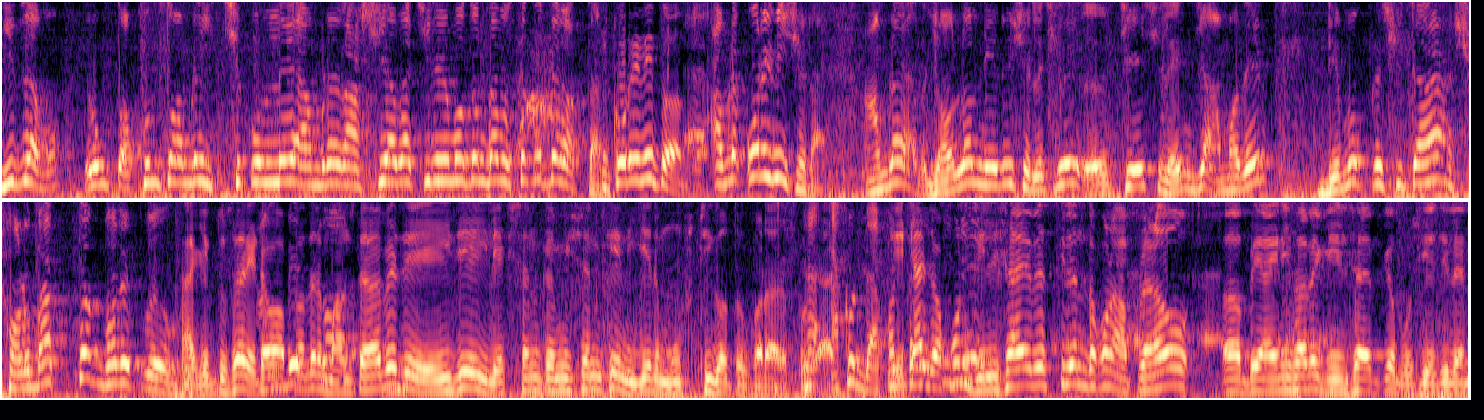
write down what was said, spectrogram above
জিতলামও এবং তখন তো আমরা ইচ্ছে করলে আমরা রাশিয়া বা চীনের মতন ব্যবস্থা করতে পারতাম। করিনি তো আমরা। করিনি সেটা। আমরা জওয়াহরলাল নেহরু ছেলে ছেলে চেয়েছিলেন যে আমাদের ডেমোক্রেসিটা সর্বাত্মকভাবে প্রয়োগ। হ্যাঁ কিন্তু স্যার এটাও আপনাদের মানতে হবে যে এই যে ইলেকশন কমিশনকে নিজের মুষ্টিগত করার প্রয়াস হ্যাঁ, এখন ব্যাপারটা এটা যখন গিল সাহেব এসেছিলেন তখন আপনারাও বেআইনিভাবে গিল সাহেবকে বসিয়েছিলেন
